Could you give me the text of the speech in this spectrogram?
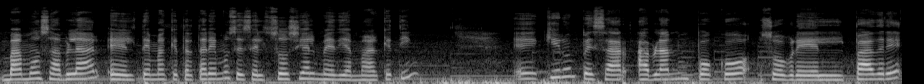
Vamos a hablar, el tema que trataremos es el social media marketing. Eh, quiero empezar hablando un poco sobre el padre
